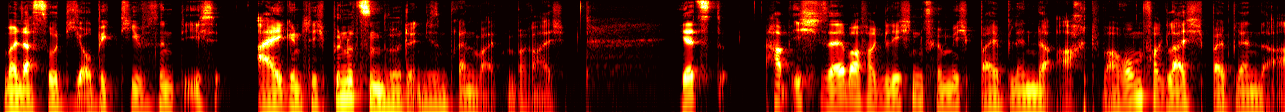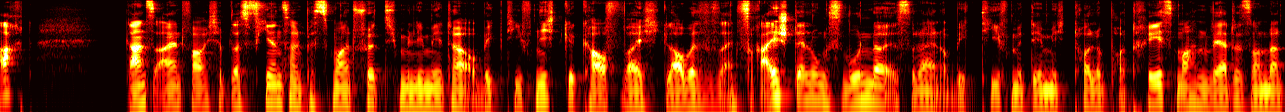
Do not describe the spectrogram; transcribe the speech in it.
weil das so die Objektive sind, die ich eigentlich benutzen würde in diesem Brennweitenbereich. Jetzt habe ich selber verglichen für mich bei Blende 8. Warum vergleiche ich bei Blende 8? Ganz einfach, ich habe das 24 bis 240 mm Objektiv nicht gekauft, weil ich glaube, dass es ein Freistellungswunder ist oder ein Objektiv, mit dem ich tolle Porträts machen werde, sondern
